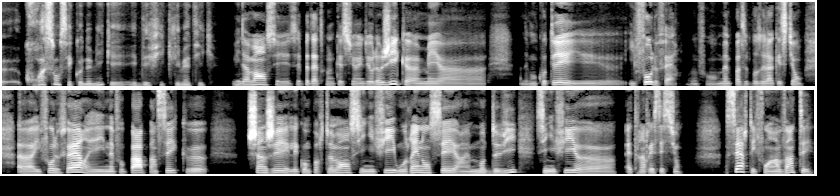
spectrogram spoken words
euh, croissance économique et, défis climatiques? Évidemment, c'est peut-être une question idéologique, mais euh, de mon côté, il, il faut le faire. Il ne faut même pas se poser la question. Euh, il faut le faire et il ne faut pas penser que changer les comportements signifie ou renoncer à un mode de vie signifie euh, être en récession. Certes, il faut inventer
